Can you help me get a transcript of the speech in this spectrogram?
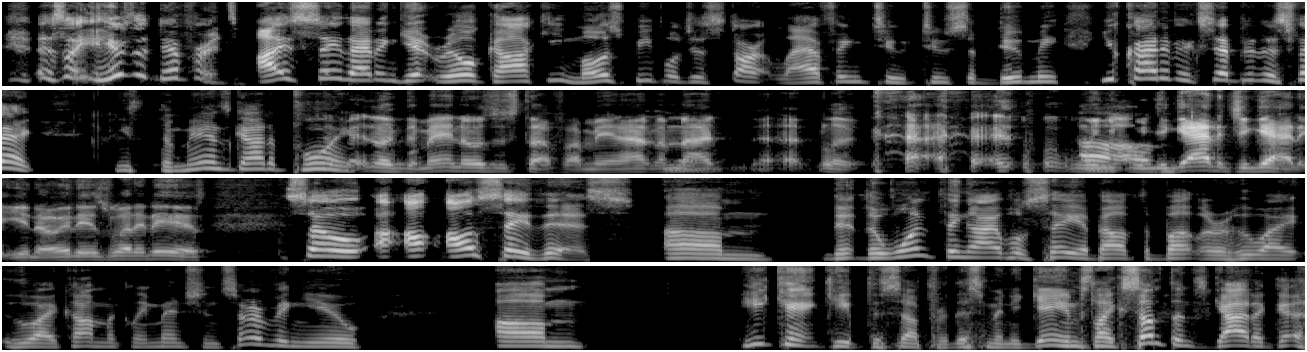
it's like here's the difference. I say that and get real cocky. Most people just start laughing to to subdue me. You kind of accepted this fact. He's, the man's got a point. Look, the man knows his stuff. I mean, I, am not. Uh, look, when, um, you, when, you, got it, you got it. You know, it is what it is. So I'll, I'll say this. Um, the the one thing I will say about the butler, who I who I comically mentioned serving you, um, he can't keep this up for this many games. Like something's got to go.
